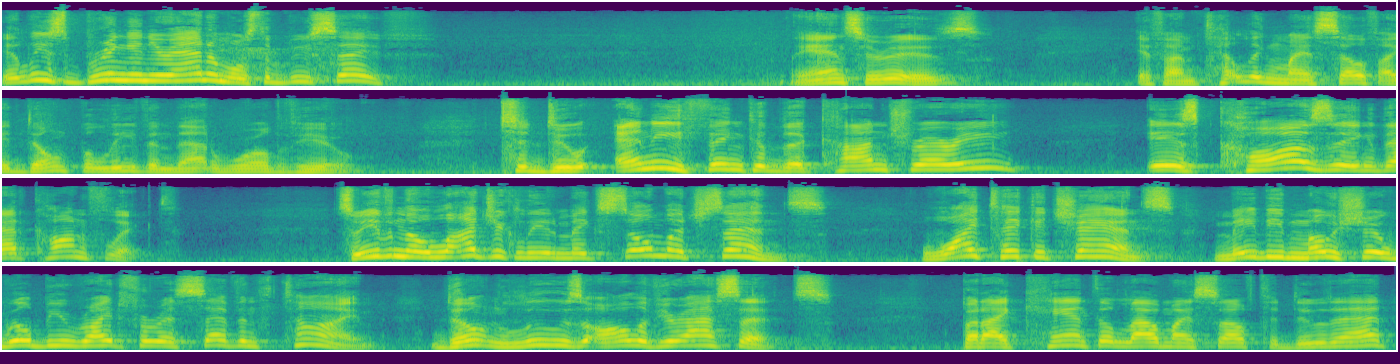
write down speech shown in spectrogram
At least bring in your animals to be safe. The answer is if I'm telling myself I don't believe in that worldview, to do anything to the contrary is causing that conflict. So even though logically it makes so much sense, why take a chance? Maybe Moshe will be right for a seventh time. Don't lose all of your assets. But I can't allow myself to do that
